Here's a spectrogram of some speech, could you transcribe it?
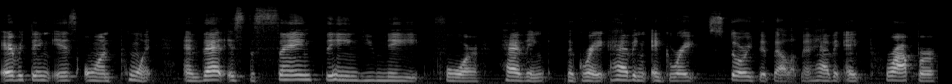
Everything is on point, and that is the same thing you need for having the great having a great story development, having a proper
